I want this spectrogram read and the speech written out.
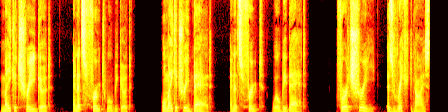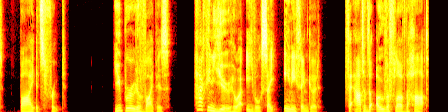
Make a tree good, and its fruit will be good. Or make a tree bad, and its fruit will be bad. For a tree is recognized by its fruit. You brood of vipers, how can you who are evil say anything good? For out of the overflow of the heart,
